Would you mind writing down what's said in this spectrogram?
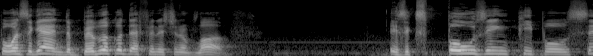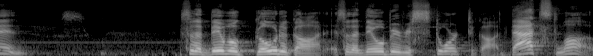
But once again, the biblical definition of love is exposing people's sins so that they will go to God, so that they will be restored to God. That's love.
